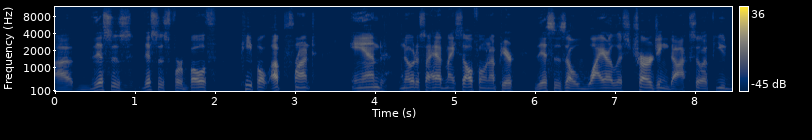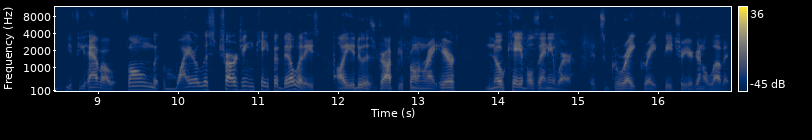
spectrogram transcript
Uh, this, is, this is for both people up front and notice I had my cell phone up here. This is a wireless charging dock. So if you, if you have a phone with wireless charging capabilities, all you do is drop your phone right here, no cables anywhere. It's great, great feature. You're gonna love it.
